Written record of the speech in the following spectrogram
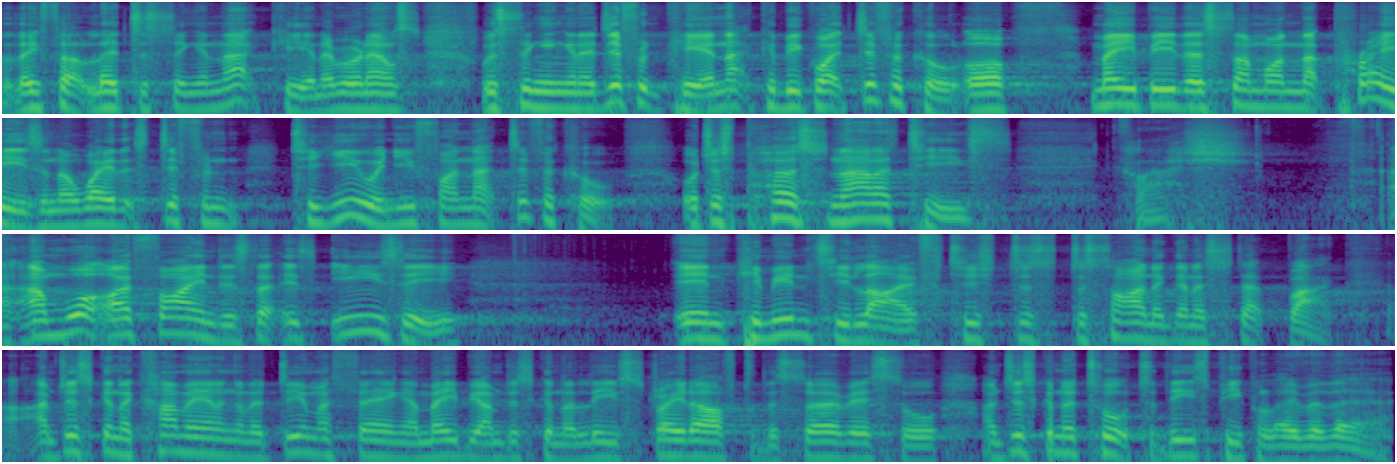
that they felt led to sing in that key, and everyone else was singing in a different key, and that could be quite difficult. Or maybe there's someone that prays in a way that's different to you, and you find that difficult. Or just personalities clash. And what I find is that it's easy in community life to just decide I'm going to step back. I'm just going to come in, I'm going to do my thing, and maybe I'm just going to leave straight after the service, or I'm just going to talk to these people over there.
